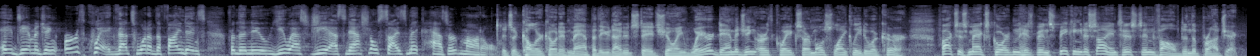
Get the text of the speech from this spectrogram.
a damaging earthquake? That's one of the findings from the new USGS National Seismic Hazard Model. It's a color-coded map of the United States showing where damaging earthquakes are most likely to occur. Fox's Max Gorden has been speaking to scientists involved in the project.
